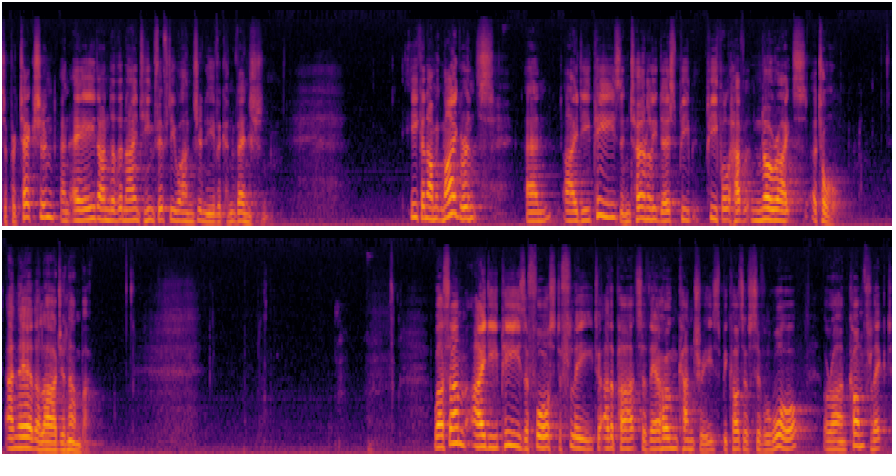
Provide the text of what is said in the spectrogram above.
to protection and aid under the 1951 Geneva Convention economic migrants and IDPs, internally displaced people, have no rights at all. And they're the larger number. While some IDPs are forced to flee to other parts of their home countries because of civil war or armed conflict,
